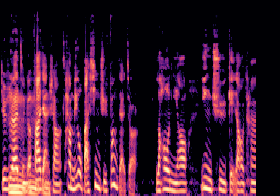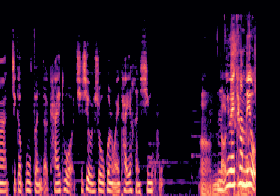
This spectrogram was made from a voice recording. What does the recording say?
就是在整个发展上，他没有把兴趣放在这儿，然后你要硬去给到他这个部分的开拓，其实有的时候我会认为他也很辛苦。啊，嗯因为他没有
